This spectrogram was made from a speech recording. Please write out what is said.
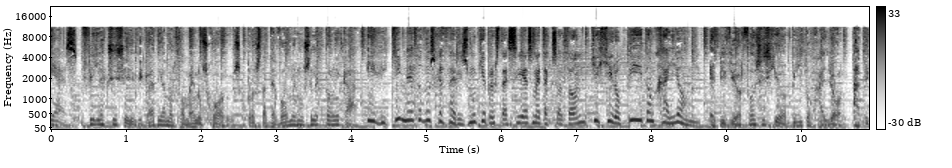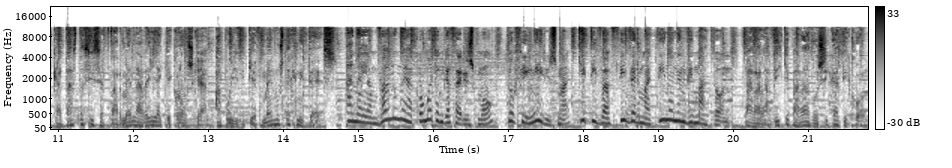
τεχνολογία. Φύλαξη σε ειδικά διαμορφωμένους χώρους, προστατευόμενους ηλεκτρονικά. Ειδική μέθοδος καθαρισμού και προστασίας μεταξωτών και χειροποίητων χαλιών. Επιδιορθώσεις χειροποίητων χαλιών, αντικατάσταση σε φθαρμένα ρέλια και κρόσια από ειδικευμένους τεχνίτες. Αναλαμβάνουμε ακόμα τον καθαρισμό, το φινίρισμα και τη βαφή δερματίνων ενδυμάτων. Παραλαβή και παράδοση κατοίκων.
